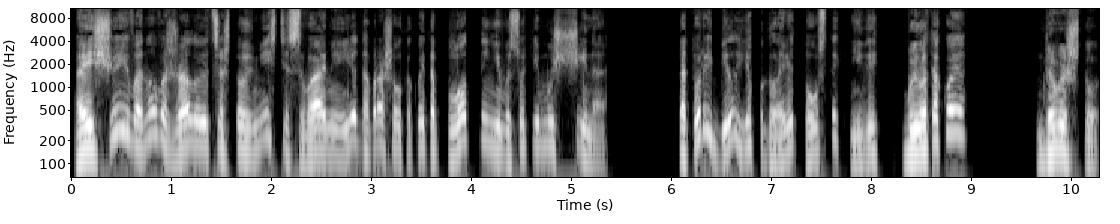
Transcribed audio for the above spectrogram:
А еще Иванова жалуется, что вместе с вами ее допрашивал какой-то плотный невысокий мужчина, который бил ее по голове толстой книгой. Было такое? Да вы что?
